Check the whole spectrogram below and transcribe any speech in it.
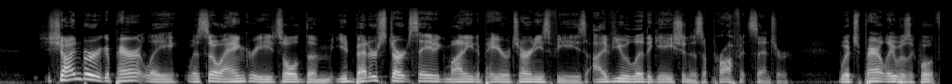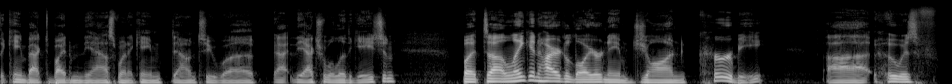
Sheinberg apparently was so angry he told them, "You'd better start saving money to pay your attorney's fees. I view litigation as a profit center." Which apparently was a quote that came back to bite him in the ass when it came down to uh, the actual litigation. But uh, Lincoln hired a lawyer named John Kirby, uh, who was f-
